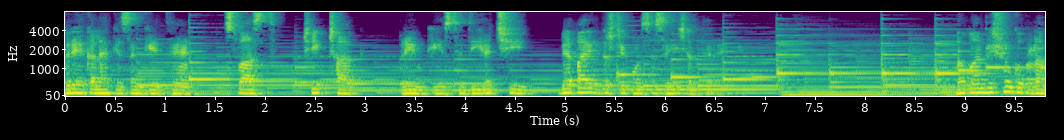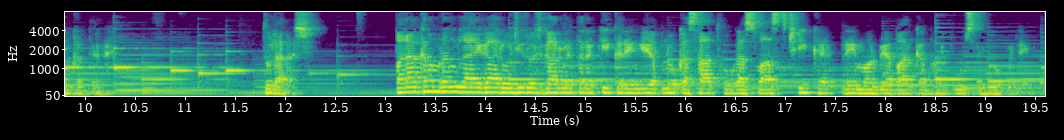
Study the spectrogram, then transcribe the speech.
गृह कलह के संकेत हैं। स्वास्थ्य ठीक ठाक प्रेम की स्थिति अच्छी। व्यापारिक दृष्टिकोण से सही चलते रहेंगे भगवान विष्णु को प्रणाम करते रहे। तुला राशि पराक्रम रंग लाएगा, रोजी रोज़गार में तरक्की करेंगे, अपनों का साथ होगा, स्वास्थ्य ठीक है, प्रेम और व्यापार का भरपूर सहयोग मिलेगा।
